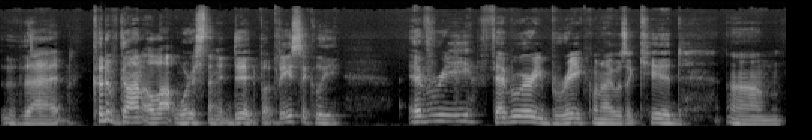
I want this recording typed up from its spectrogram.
that could have gone a lot worse than it did. But basically, every February break when I was a kid, um,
